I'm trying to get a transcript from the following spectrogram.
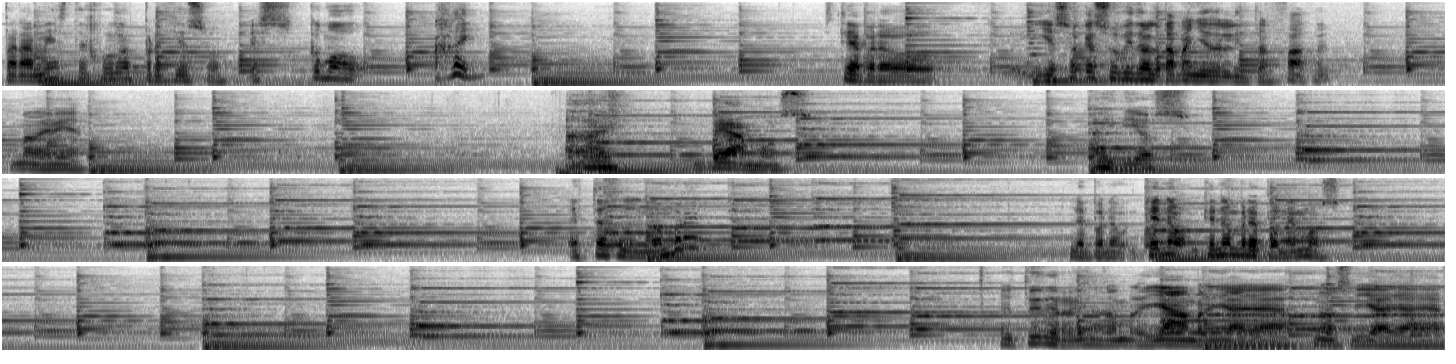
Para mí este juego es precioso. Es como... ¡Ay! Hostia, pero... Y eso que he subido el tamaño de la interfaz, ¿eh? Madre mía. Ay, veamos. Ay, Dios. ¿Este es el nombre? Le ponemos... ¿Qué, no- ¿Qué nombre ponemos? Estoy de risas, hombre. Ya, hombre, ya, ya. No, sí, ya, ya, ya.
